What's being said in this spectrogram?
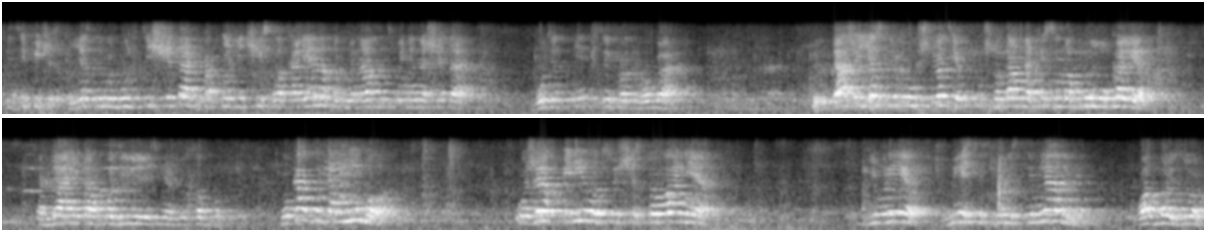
специфически. Если вы будете считать по книге числа колена, то 12 вы не насчитаете. Будет цифра другая. Даже если вы учтете, что там написано полуколено, когда они там поделились между собой. Ну как бы там ни было, уже в период существования евреев вместе с филистимлянами в одной зоне,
